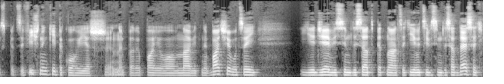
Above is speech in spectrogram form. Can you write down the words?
специфічненький, такого я ще не перепаював, навіть не бачив. Оцей EG8015 і оці 8010,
